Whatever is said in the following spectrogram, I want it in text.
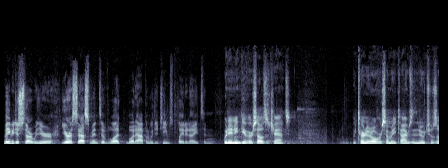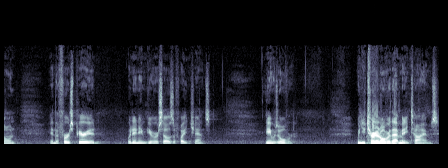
Maybe just start with your your assessment of what what happened with your team's play tonight and We didn't even give ourselves a chance. We turned it over so many times in the neutral zone in the first period. We didn't even give ourselves a fighting chance. The game was over. When you turn it over that many times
